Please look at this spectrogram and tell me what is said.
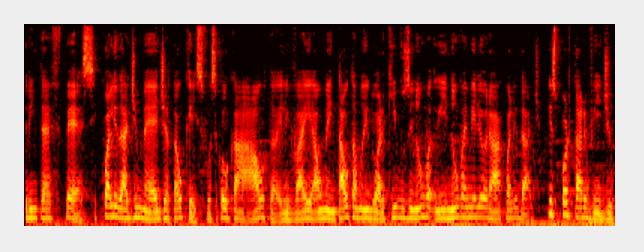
30 fps. Qualidade média tá ok. Se você colocar alta, ele vai aumentar o tamanho do arquivo e não, vai, e não vai melhorar a qualidade. Exportar vídeo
